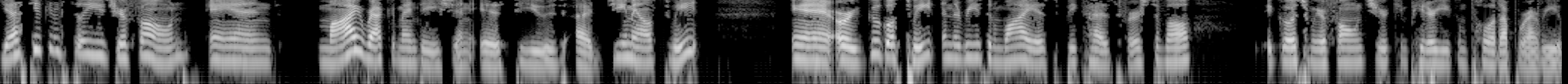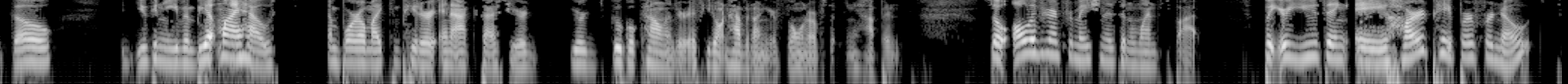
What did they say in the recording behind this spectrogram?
Yes, you can still use your phone, and my recommendation is to use a Gmail suite and, or Google Suite. And the reason why is because, first of all, it goes from your phone to your computer. You can pull it up wherever you go. You can even be at my house and borrow my computer and access your, your Google Calendar if you don't have it on your phone or if something happens. So all of your information is in one spot but you're using a hard paper for notes.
